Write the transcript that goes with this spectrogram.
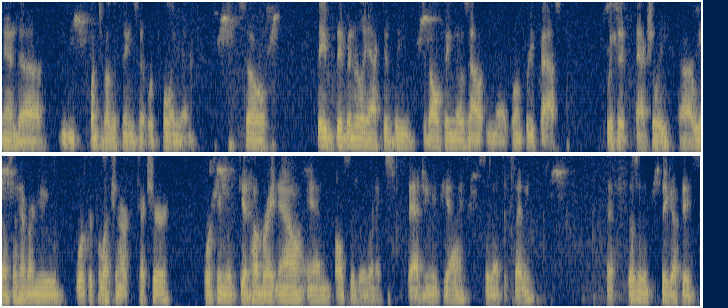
and uh, a bunch of other things that we're pulling in. So they've, they've been really actively developing those out and uh, going pretty fast with it, actually. Uh, we also have our new worker collection architecture working with GitHub right now and also the Linux badging API. So that's exciting. That's, those are the big updates.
